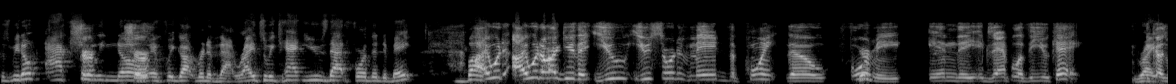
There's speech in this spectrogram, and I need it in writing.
because we don't actually sure, know sure. if we got rid of that, right? So we can't use that for the debate. But I would I would argue that you you sort of made the point though for sure. me in the example of the UK. Right. Because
